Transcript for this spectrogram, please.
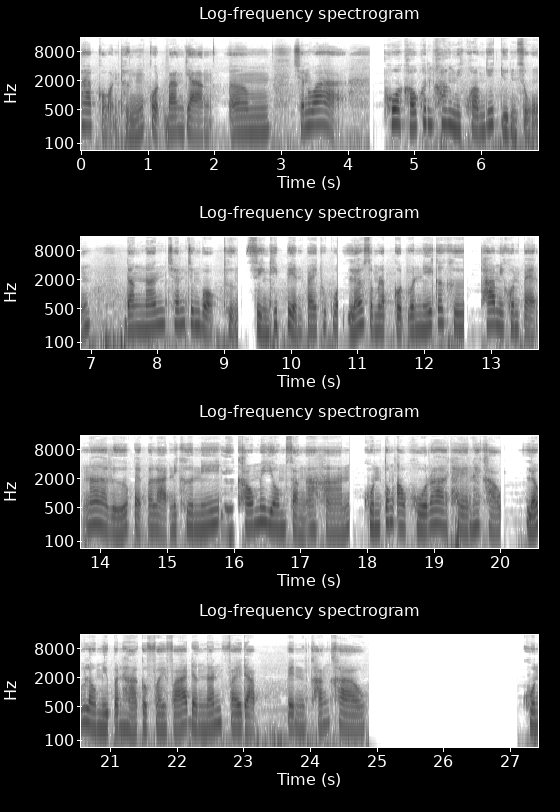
ทราบก่อนถึงกฎบางอย่างเอิมฉันว่าพวกเขาค่อนข้างมีความยืดหยุ่นสูง ดังนั้นฉันจึงบอกถึง สิ่งที่เปลี่ยนไปทุกวัน แล้วสำหรับกฎวันนี้ก็คือ ถ้ามีคนแปลกหน้าหรือแปลกประหลาดในคืนนี้ หรือเขาไม่ยอมสั่งอาหาร คุณต้องเอาโคราแทนให้เขา แล้วเรามีปัญหากับไฟฟ้าดังนั้นไฟดับเป็นครั้งคราว คุณ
